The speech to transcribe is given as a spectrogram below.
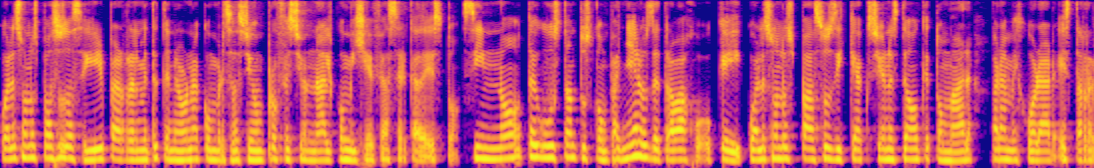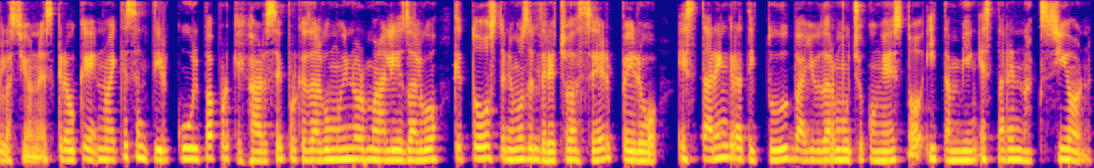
¿cuáles son los pasos a seguir para realmente tener una conversación profesional con mi jefe acerca de esto? Si no te gustan tus compañeros de trabajo, ok, ¿cuáles son los pasos y qué acciones tengo que tomar para mejorar estas relaciones? Creo que no hay que sentir culpa por quejarse porque es algo muy normal y es algo que todos tenemos el derecho de hacer, pero estar en gratitud va a ayudar mucho con esto y también estar en acción,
